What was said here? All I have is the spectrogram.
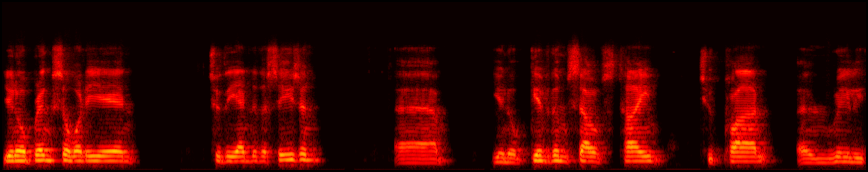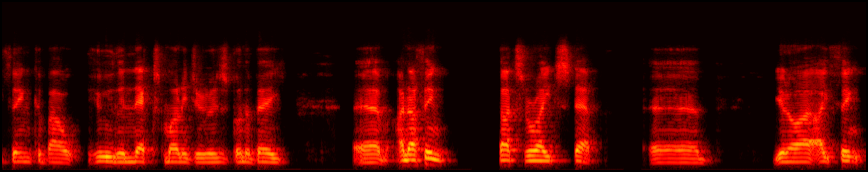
you know, bring somebody in to the end of the season. Um, you know, give themselves time to plan and really think about who the next manager is going to be. Um, and I think that's the right step. Um, you know, I, I, think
